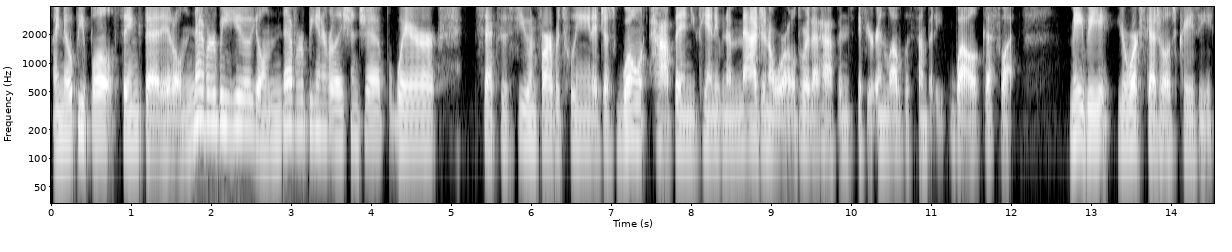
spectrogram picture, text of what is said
I know people think that it'll never be you, you'll never be in a relationship where sex is few and far between. It just won't happen. You can't even imagine a world where that happens if you're in love with somebody. Well, guess what? Maybe your work schedule is crazy.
